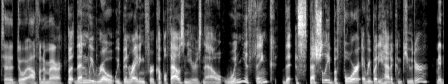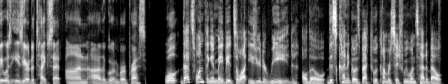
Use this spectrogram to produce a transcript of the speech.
to do it alphanumeric. But then we wrote, we've been writing for a couple thousand years now. Wouldn't you think that, especially before everybody had a computer? Maybe it was easier to typeset on uh, the Gutenberg press. Well, that's one thing. And maybe it's a lot easier to read. Although this kind of goes back to a conversation we once had about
